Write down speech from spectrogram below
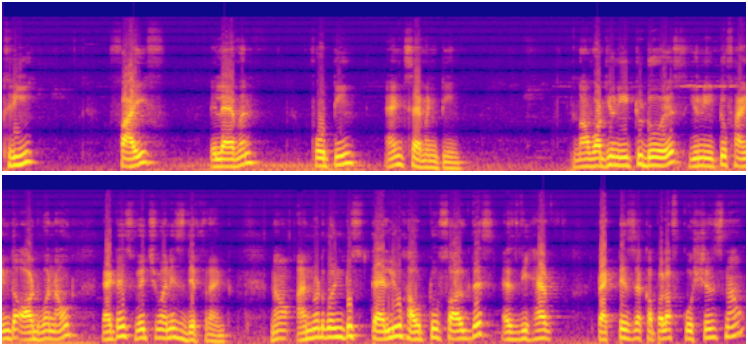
3 5 11 14 and 17 now what you need to do is you need to find the odd one out. That is which one is different. Now i'm not going to tell you how to solve this as we have practiced a couple of questions now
